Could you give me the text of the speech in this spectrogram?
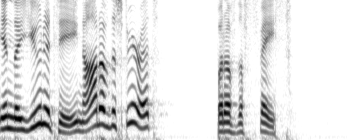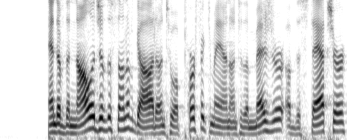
in the unity, not of the Spirit, but of the faith and of the knowledge of the Son of God unto a perfect man, unto the measure of the stature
